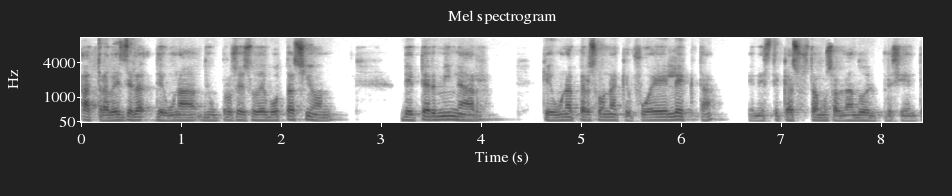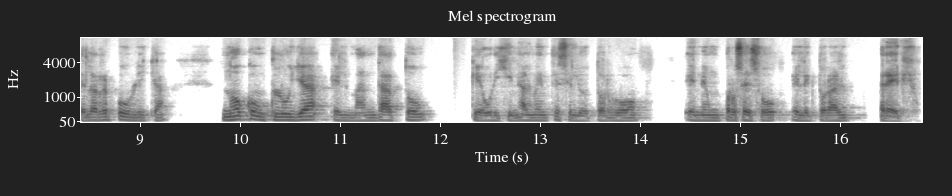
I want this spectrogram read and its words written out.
a través de, un proceso de votación, determinar que una persona que fue electa, en este caso estamos hablando del presidente de la República, no concluya el mandato que originalmente se le otorgó en un proceso electoral previo.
